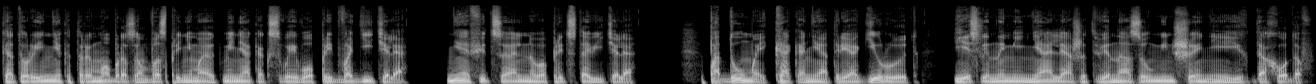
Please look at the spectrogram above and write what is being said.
которые некоторым образом воспринимают меня как своего предводителя, неофициального представителя. Подумай, как они отреагируют, если на меня ляжет вина за уменьшение их доходов.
